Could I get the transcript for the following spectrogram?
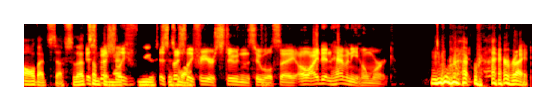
all that stuff. So that's something Especially- I've used as well. Especially for your students who will say, "Oh, I didn't have any homework." right, right, right.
